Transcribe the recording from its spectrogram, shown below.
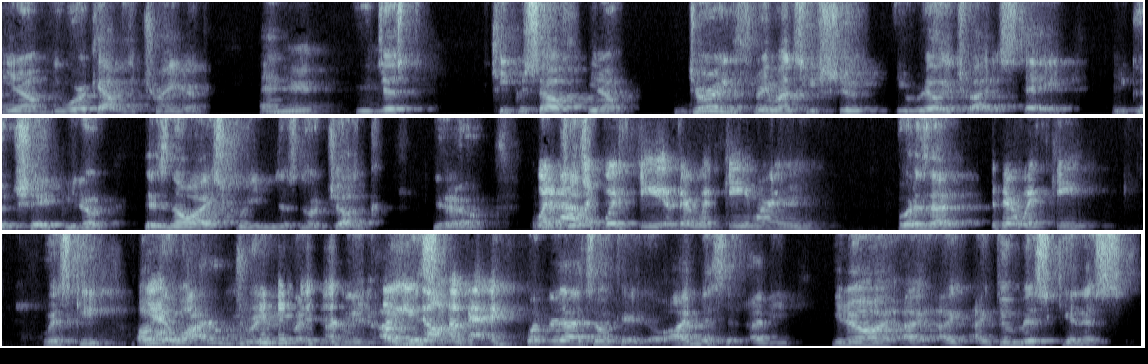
you know, you work out with a trainer and Mhm. you just keep yourself, you know, during the three months you shoot, you really try to stay in good shape. You know, there's no ice cream, there's no junk, you know. What about just- like whiskey? Is there whiskey, Martin? What is that? Is there whiskey? Whiskey? Oh Yeah. yeah, well I don't drink, but I mean oh, I you don't? it. Okay. But that's okay though. I miss it. I mean, you know, I I, I, do miss Guinness.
